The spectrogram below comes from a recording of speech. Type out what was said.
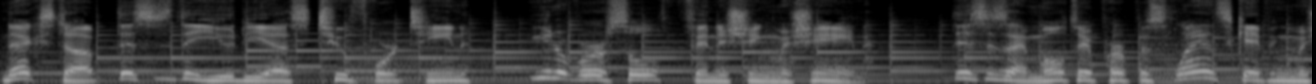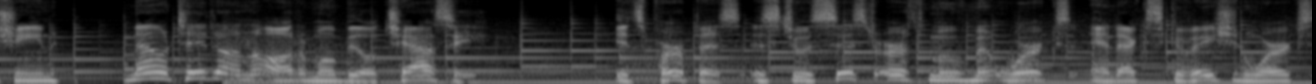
Next up, this is the UDS 214 Universal Finishing Machine. This is a multi-purpose landscaping machine mounted on an automobile chassis. Its purpose is to assist earth movement works and excavation works,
